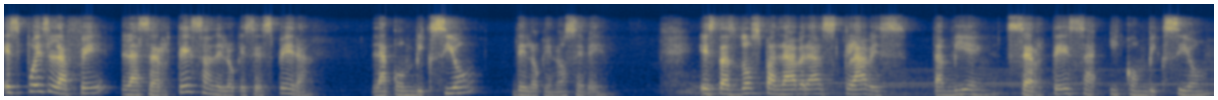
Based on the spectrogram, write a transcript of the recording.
es pues la fe la certeza de lo que se espera, la convicción de lo que no se ve. Estas dos palabras claves también, certeza y convicción.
